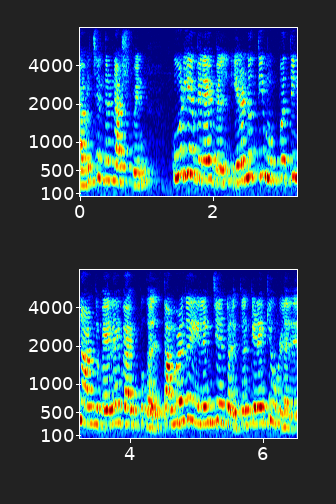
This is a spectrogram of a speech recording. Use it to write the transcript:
ரவிச்சந்திரன் அஸ்வின் கூடிய விரைவில் இருநூத்தி முப்பத்தி நான்கு வேலை வாய்ப்புகள் தமிழக இளைஞர்களுக்கு கிடைக்க உள்ளது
